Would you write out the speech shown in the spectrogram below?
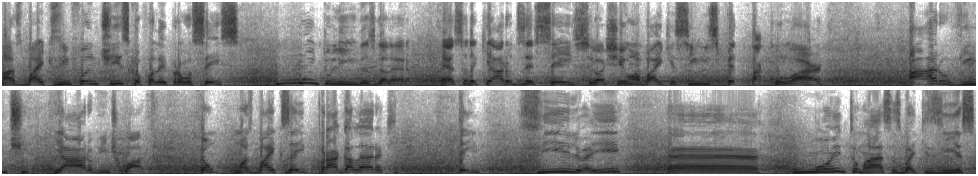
as bikes infantis que eu falei para vocês, muito lindas, galera. Essa daqui é a Aro 16, eu achei uma bike assim espetacular. A Aro 20 e a Aro 24. Então, umas bikes aí pra galera que tem filho aí, é muito massa as bikezinhas.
